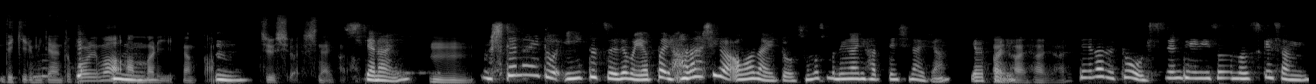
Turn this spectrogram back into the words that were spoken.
できるみたいなところは、あうんんまりなんかうん。重視はしないかな。してないうんうん。してないと言いつつ、でもやっぱり話が合わないと、そもそも恋愛に発展しないじゃん。やっぱり。はいはいはいはい。ってなると、必然的にそのスケさん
